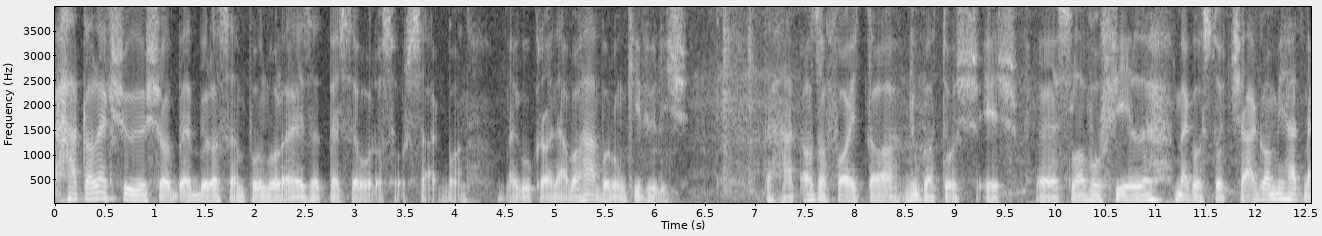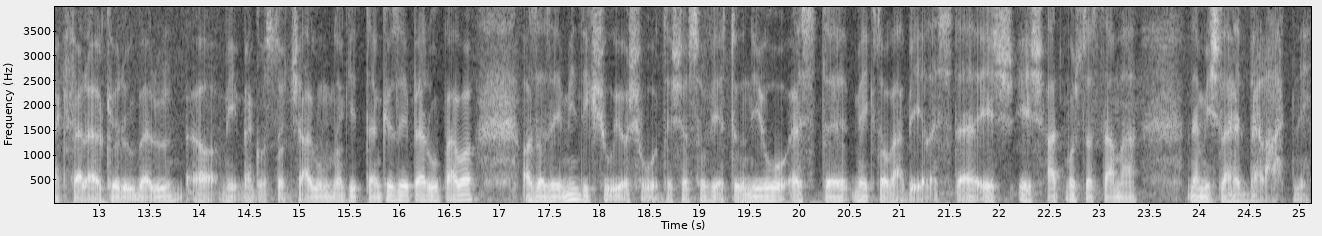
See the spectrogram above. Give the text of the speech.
hát a legsúlyosabb ebből a szempontból a helyzet persze Oroszországban, meg Ukrajnában, háborún kívül is. Tehát az a fajta nyugatos és szlavofil megosztottság, ami hát megfelel körülbelül a mi megosztottságunknak itten Közép-Európában, az azért mindig súlyos volt, és a Szovjetunió ezt még tovább élezte, és, és hát most aztán már nem is lehet belátni,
